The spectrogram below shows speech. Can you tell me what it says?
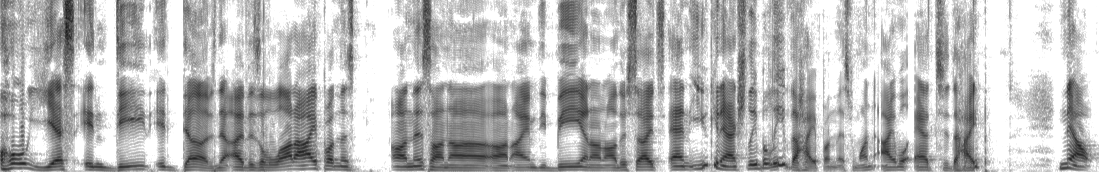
Oh yes, indeed it does. Now there's a lot of hype on this on this on uh, on IMDb and on other sites, and you can actually believe the hype on this one. I will add to the hype. Now,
